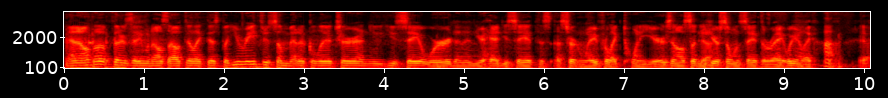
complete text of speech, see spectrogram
and I don't know if there's anyone else out there like this. But you read through some medical literature, and you, you say a word, and in your head you say it this a certain way for like 20 years, and all of a sudden Yeah. you hear someone say it the right way. You're like, huh, Yeah.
